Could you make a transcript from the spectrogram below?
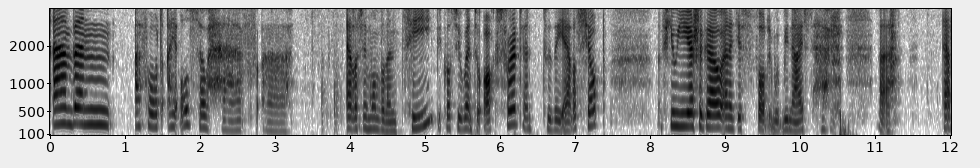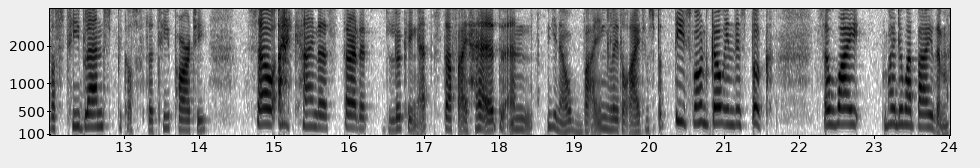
And then I thought I also have uh, Alice in Wonderland tea because we went to Oxford and to the Alice shop a few years ago and I just thought it would be nice to have uh, Alice tea blend because of the tea party. So I kind of started looking at stuff I had and, you know, buying little items. But these won't go in this book. So why, why do I buy them?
